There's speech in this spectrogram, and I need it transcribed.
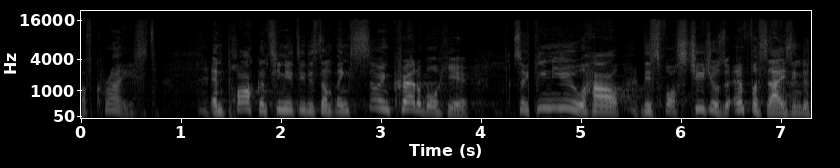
of Christ. And Paul continued to do something so incredible here. So he knew how these false teachers were emphasizing the,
